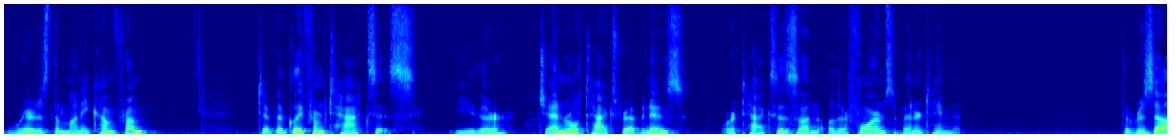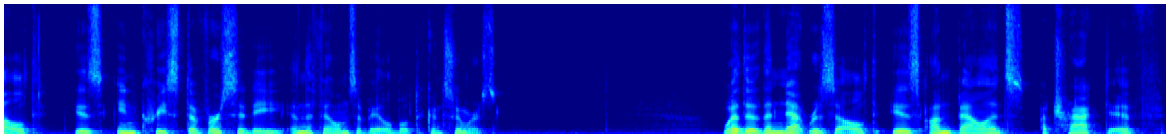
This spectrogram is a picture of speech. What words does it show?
Where does the money come from? Typically from taxes, either general tax revenues or taxes on other forms of entertainment. The result is increased diversity in the films available to consumers. Whether the net result is on balance attractive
